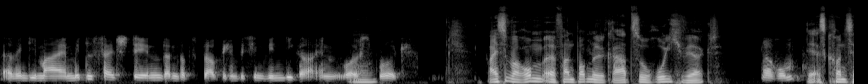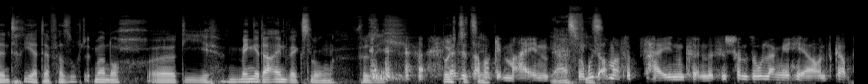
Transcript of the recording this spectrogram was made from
wenn die mal im Mittelfeld stehen, dann wird es, glaube ich, ein bisschen windiger in mhm. Weißt du, warum äh, Van Bommel gerade so ruhig wirkt? Warum? Der ist konzentriert, der versucht immer noch äh, die Menge der Einwechslung für sich durchzuziehen. das ist aber gemein. Ja, Man muss auch mal verzeihen können. Das ist schon so lange her. Und es gab,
